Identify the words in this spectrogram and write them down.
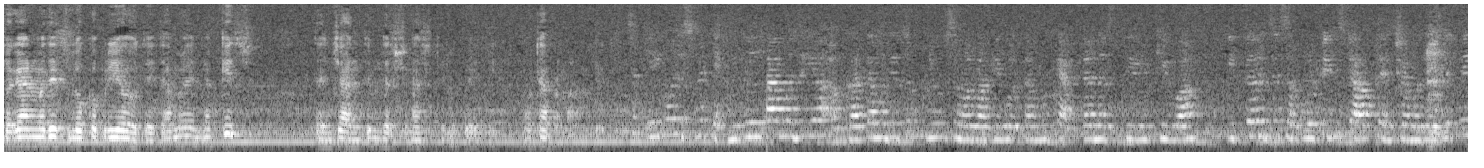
सगळ्यांमध्येच लोकप्रिय होते. त्यामुळे नक्कीच त्यांच्या अंतिम दर्शनासाठी लोक येतील. मोठ्या प्रमाणात अपघातामध्ये जो क्रू सहभागी होता मग कॅप्टन असतील किंवा इतर जे सपोर्टिंग स्टाफ त्यांच्यामध्ये होते ते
